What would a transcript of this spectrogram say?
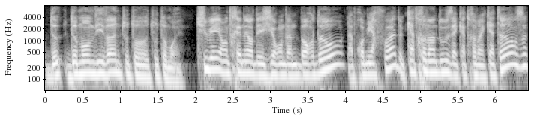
de, de, mon vivant tout au, tout au moins. Tu es entraîneur des Girondins de Bordeaux la première fois de 92 à 94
